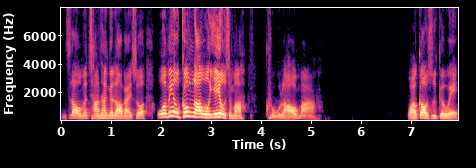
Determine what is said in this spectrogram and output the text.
你知道我们常常跟老板说，我没有功劳，我也有什么苦劳嘛。我要告诉各位，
